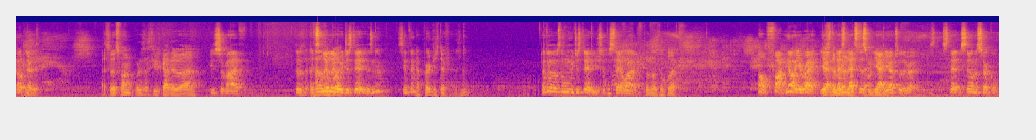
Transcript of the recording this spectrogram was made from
Oh, there it is. Uh, so this one, what is this? You just got to. uh You survive. So It's it was a literally what we just did, isn't it? Same thing. No, purge is different, isn't it? I thought that was the one we just did. You just have to stay alive. I thought that was a blip. Oh fuck! No, you're right. Yeah, the that's, that's this thing, one. Yeah, yeah. you're absolutely right. Stay, sit on the circle.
